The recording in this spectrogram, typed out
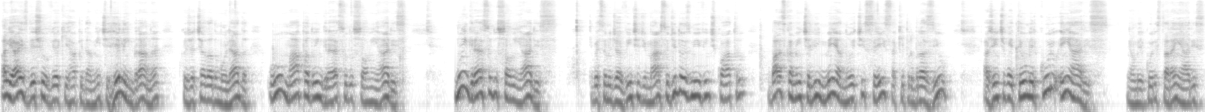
Aliás, deixa eu ver aqui rapidamente, relembrar, né? Porque eu já tinha dado uma olhada, o mapa do ingresso do Sol em Ares. No ingresso do Sol em Ares, que vai ser no dia 20 de março de 2024, basicamente ali meia-noite e seis, aqui para o Brasil, a gente vai ter o Mercúrio em Ares. O Mercúrio estará em Ares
